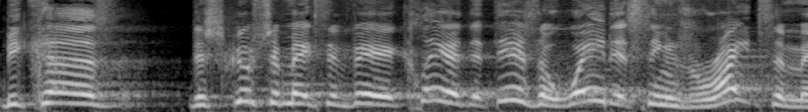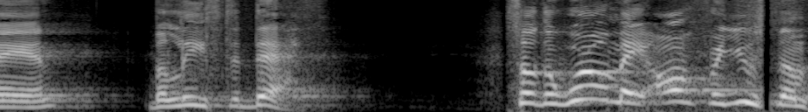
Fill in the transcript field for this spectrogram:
Because the scripture makes it very clear that there's a way that seems right to man, but leads to death. So the world may offer you some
